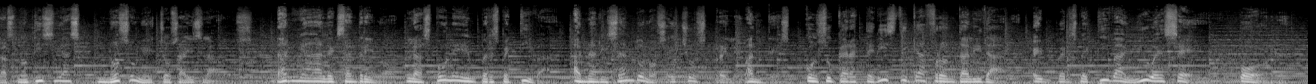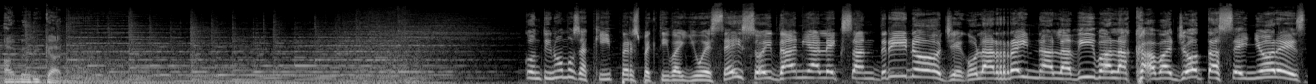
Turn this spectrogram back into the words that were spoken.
Las noticias no son hechos aislados. Dania Alexandrino las pone en perspectiva, analizando los hechos relevantes con su característica frontalidad en Perspectiva USA por Americano. Continuamos aquí, Perspectiva USA. Soy Dani Alexandrino. Llegó la reina, la diva, la caballota, señores,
